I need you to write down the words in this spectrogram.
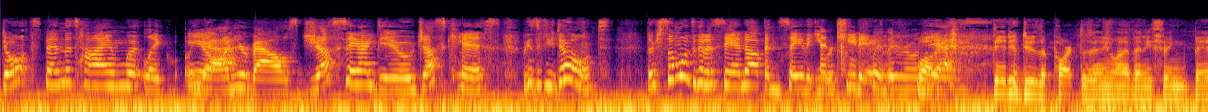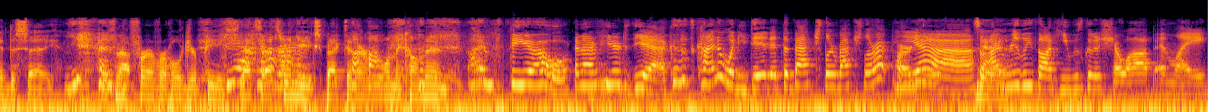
don't spend the time like you Yeah. know on your vows. Just say I do. Just kiss because if you don't. There's someone's gonna stand up and say that you were cheating. Well, Yeah. they didn't do the part. Does anyone have anything bad to say? Yeah. If not, forever hold your peace. Yeah. That's that's when you expected everyone to come in. I'm Theo, and I'm here to yeah, because it's kind of what he did at the Bachelor Bachelorette party. Yeah. So I really thought he was gonna show up and like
